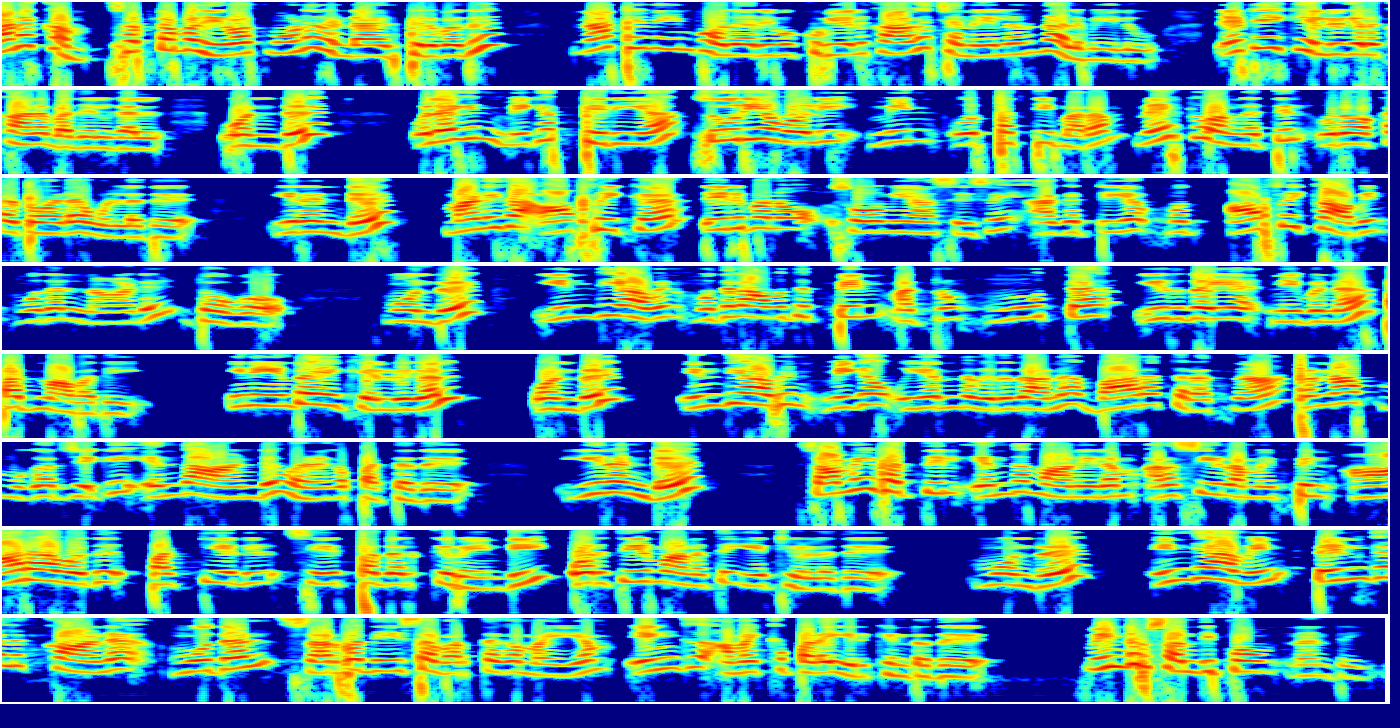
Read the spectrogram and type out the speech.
வணக்கம். செப்டம்பர் இருபத்தி மூணு ரெண்டாயிரத்தி இருபது. நாட்டினியின் பொது அறிவு குவியலுக்காக சென்னையிலிருந்து அலுமையிலு. நேற்றைய கேள்விகளுக்கான பதில்கள். ஒன்று உலகின் மிகப்பெரிய சூரிய ஒளி மின் உற்பத்தி மரம் மேற்கு வங்கத்தில் உருவாக்கப்பட உள்ளது. இரண்டு மனித ஆப்பிரிக்க திருமனோ சோமியாசிஸை அகற்றிய ஆப்பிரிக்காவின் முதல் நாடு டோகோ. மூன்று இந்தியாவின் முதலாவது பெண் மற்றும் மூத்த இருதய நிபுணர் பத்மாவதி. இனி இன்றைய கேள்விகள் ஒன்று. இந்தியாவின் மிக உயர்ந்த விருதான பாரத் ரத்னா பிரணாப் முகர்ஜிக்கு எந்த ஆண்டு வழங்கப்பட்டது? இரண்டு. சமீபத்தில் எந்த மாநிலம் அரசியலமைப்பின் ஆறாவது பட்டியலில் சேர்ப்பதற்கு வேண்டி ஒரு தீர்மானத்தை இயற்றியுள்ளது? மூன்று. இந்தியாவின் பெண்களுக்கான முதல் சர்வதேச வர்த்தக மையம் எங்கு அமைக்கப்பட இருக்கின்றது? மீண்டும் சந்திப்போம். நன்றி.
